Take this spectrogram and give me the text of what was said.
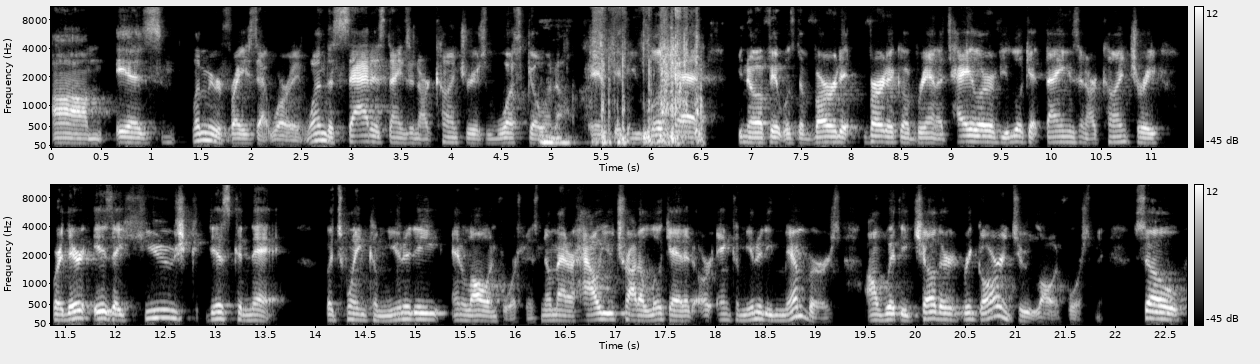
um, is let me rephrase that word. One of the saddest things in our country is what's going on. If, if you look at, you know, if it was the verdict verdict of Breonna Taylor, if you look at things in our country where there is a huge disconnect between community and law enforcement, no matter how you try to look at it, or in community members um, with each other regarding to law enforcement. So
